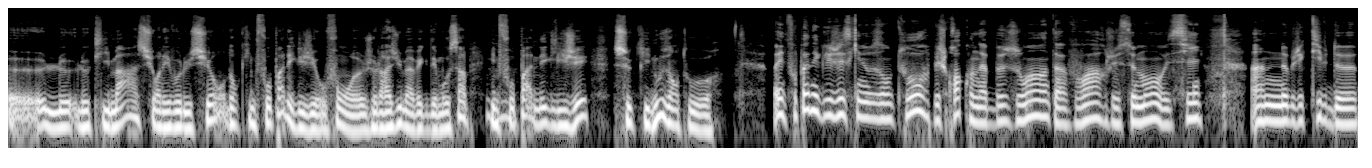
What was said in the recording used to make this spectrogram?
le, climat, sur l'évolution. Donc il ne faut pas négliger, au fond, je le résume avec des mots simples, il ne faut pas négliger ce qui nous entoure. Il ne faut pas négliger ce qui nous entoure, mais je crois qu'on a besoin d'avoir justement aussi un objectif de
